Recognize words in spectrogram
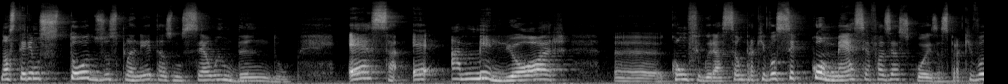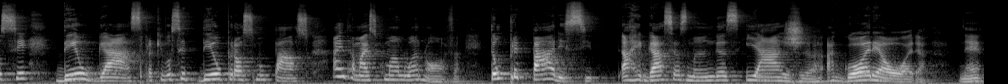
nós teremos todos os planetas no céu andando. Essa é a melhor uh, configuração para que você comece a fazer as coisas, para que você dê o gás, para que você dê o próximo passo, ainda mais com uma lua nova. Então prepare-se, arregace as mangas e haja, agora é a hora. Né?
